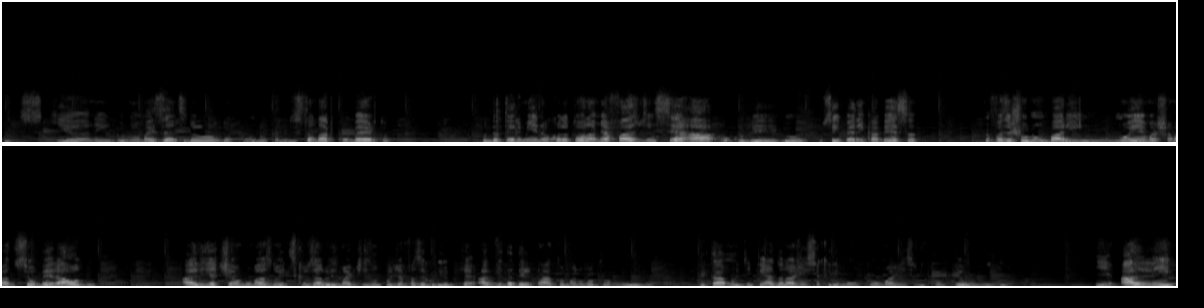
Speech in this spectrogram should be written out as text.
Putz, que ano, hein, Bruno? Mas antes do, do, do clube de stand-up com o Humberto. Quando eu termino, quando eu tô na minha fase de encerrar o clube, o, o Sem Pé em Cabeça, que eu fazia show num bar em Moema chamado Seu Beraldo, ali já tinha algumas noites que o Zé Luiz Martins não podia fazer comigo, porque a vida dele tava tomando um outro rumo. Ele tava muito empenhado na agência que ele montou, uma agência de conteúdo. E ali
